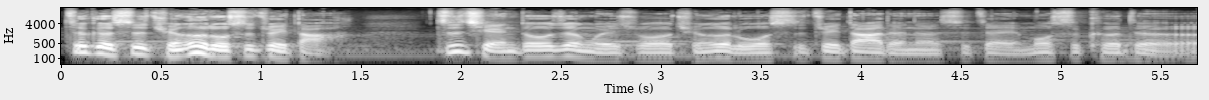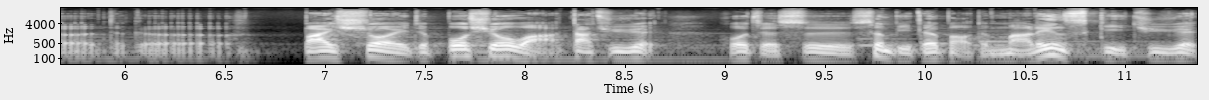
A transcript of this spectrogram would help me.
这个是全俄罗斯最大。之前都认为说全俄罗斯最大的呢是在莫斯科的这个 b y s h o y 就波修瓦大剧院，或者是圣彼得堡的马林斯基剧院。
